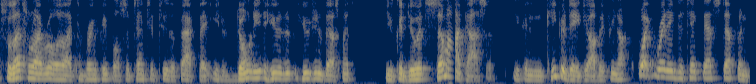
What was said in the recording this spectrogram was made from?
So that's what I really like to bring people's attention to the fact that you don't need a huge, huge investment. You can do it semi-passive. You can keep your day job if you're not quite ready to take that step and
